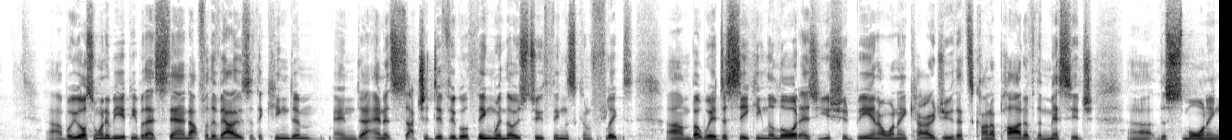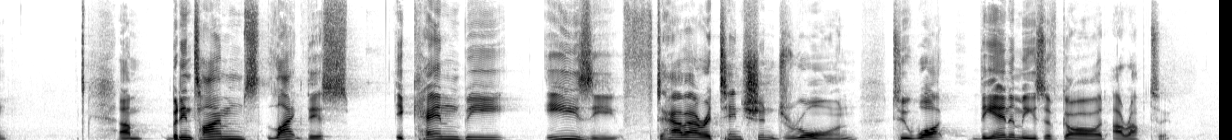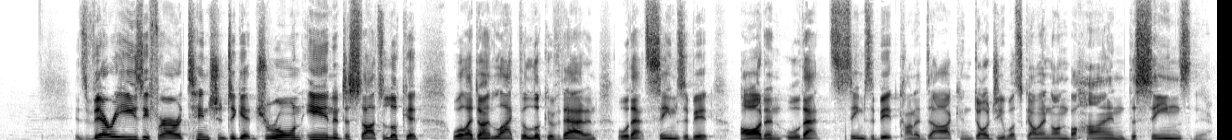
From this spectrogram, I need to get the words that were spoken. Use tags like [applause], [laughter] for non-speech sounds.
Uh, but we also want to be people that stand up for the values of the kingdom. And, uh, and it's such a difficult thing when those two things conflict. Um, but we're just seeking the Lord as you should be. And I want to encourage you, that's kind of part of the message uh, this morning. Um, but in times like this, it can be easy to have our attention drawn to what the enemies of God are up to. It's very easy for our attention to get drawn in and to start to look at, well, I don't like the look of that, and well, that seems a bit odd, and well, that seems a bit kind of dark and dodgy what's going on behind the scenes there.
